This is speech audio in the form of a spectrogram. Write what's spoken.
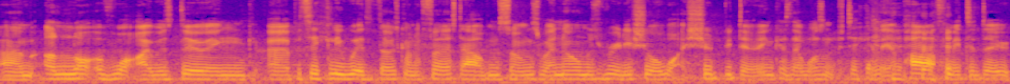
um, a lot of what I was doing, uh, particularly with those kind of first album songs where no one was really sure what I should be doing because there wasn't particularly a path for me to do.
